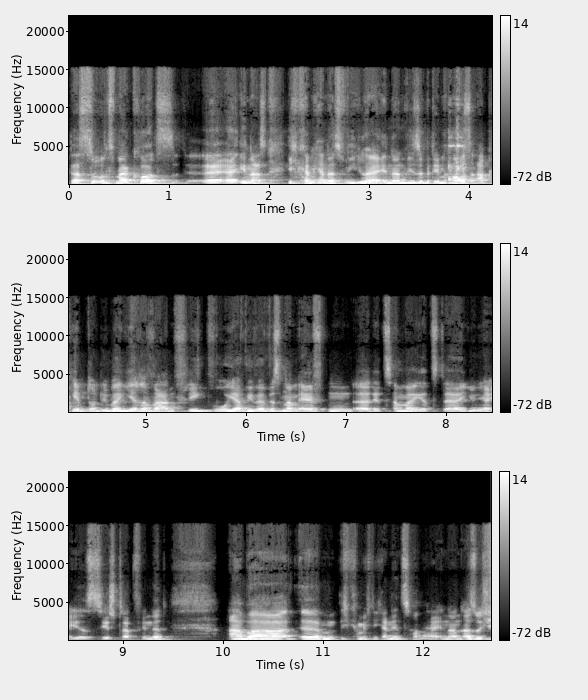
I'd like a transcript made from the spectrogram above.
dass du uns mal kurz äh, erinnerst. Ich kann mich an das Video erinnern, wie sie mit dem Haus abhebt und über Jerewan fliegt, wo ja, wie wir wissen, am 11. Äh, Dezember jetzt der Junior ESC stattfindet. Aber ähm, ich kann mich nicht an den Song erinnern. Also ich,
